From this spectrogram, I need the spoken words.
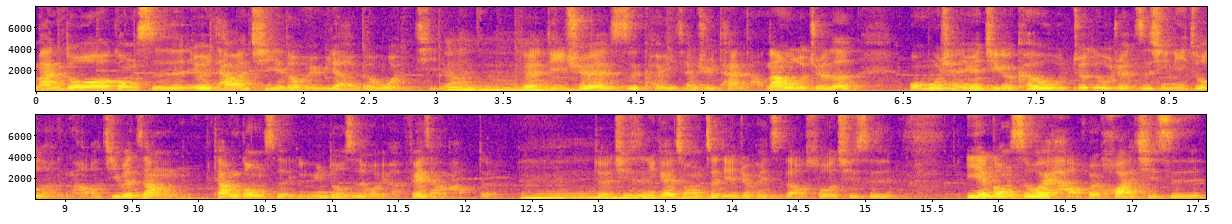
蛮多公司，尤其台湾企业都会遇到一个问题啊。嗯，对，的确是可以再去探讨。那我觉得我目前因为几个客户，就是我觉得执行力做得很好，基本上他们公司的营运都是会非常好的。嗯，对，其实你可以从这点就可以知道说，其实一个公司会好会坏，其实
